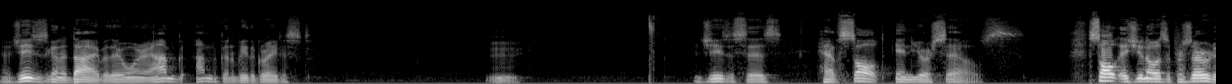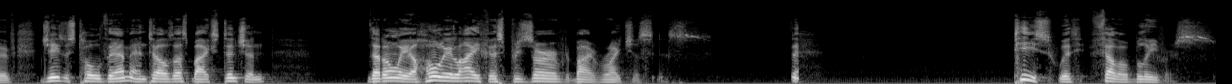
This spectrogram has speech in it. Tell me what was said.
Know, Jesus is going to die, but they're wondering, I'm, I'm going to be the greatest. Mm. Jesus says, Have salt in yourselves. Salt, as you know, is a preservative. Jesus told them and tells us by extension that only a holy life is preserved by righteousness. Peace with fellow believers.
